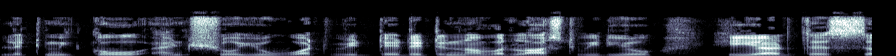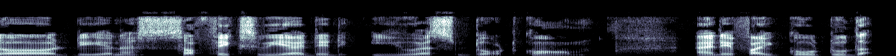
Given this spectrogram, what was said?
Let me go and show you what we did it in our last video. Here this uh, DNS suffix we added us.com and if I go to the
